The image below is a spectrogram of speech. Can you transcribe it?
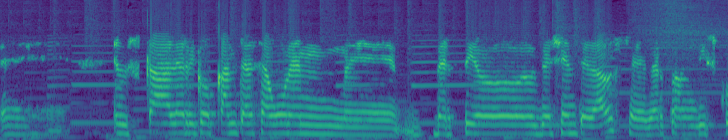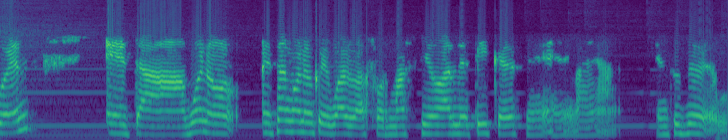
eh, Euskal Herriko kanta ezagunen eh, bertzio desente dauz, eh, berton diskuen, eta, bueno, ezango nuke igual, ba, formazio aldetik ez, eh, baina, entzuten,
